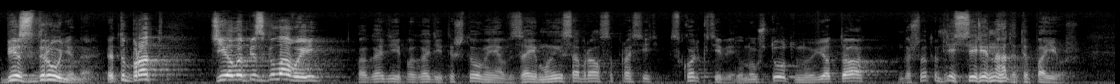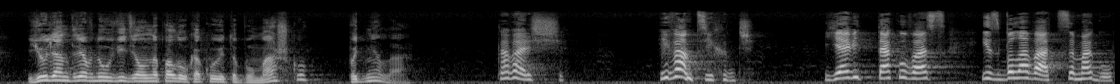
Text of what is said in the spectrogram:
без Друнина. Это, брат, тело без головы. Погоди, погоди, ты что, у меня взаймы собрался просить? Сколько тебе? Да ну что ты, ну я так. Да что ты мне серенады ты поешь? Юлия Андреевна увидела на полу какую-то бумажку, подняла. Товарищи, Иван Тихонович, я ведь так у вас избаловаться могу.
